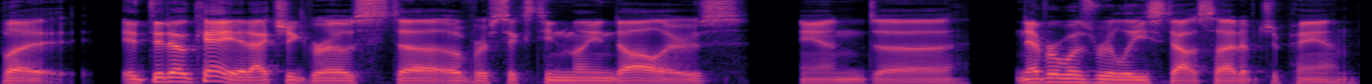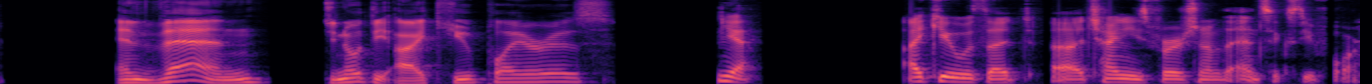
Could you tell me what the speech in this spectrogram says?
But it did okay. It actually grossed uh, over $16 million and uh, never was released outside of Japan. And then, do you know what the iQue player is? Yeah. iQue was a, a Chinese version of the N64.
